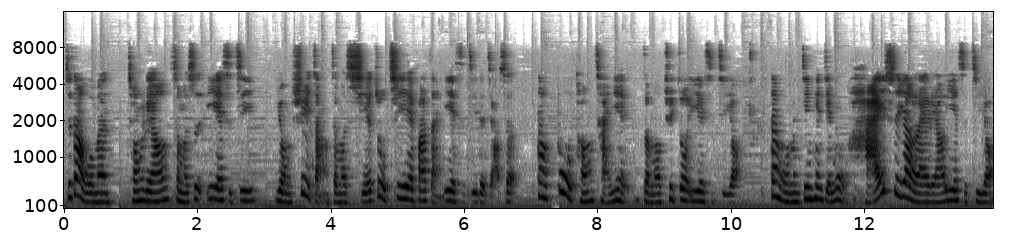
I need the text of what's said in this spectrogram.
知道，我们从聊什么是 ESG，永续长怎么协助企业发展 ESG 的角色。到不同产业怎么去做 ESG 哦？但我们今天节目还是要来聊 ESG 哦。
